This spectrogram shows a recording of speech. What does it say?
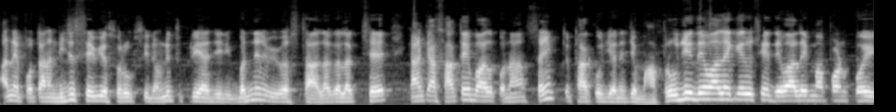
અને પોતાના નિજ સેવ્ય સ્વરૂપ શ્રી નવનીત પ્રિયાજીની બંનેની વ્યવસ્થા અલગ અલગ છે. કારણ કે આ સાતે બાળકોના સંયુક્ત ઠાકોરજી અને જે મહાપ્રભુજી દેવાલય કર્યું છે દેવાલયમાં પણ કોઈ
